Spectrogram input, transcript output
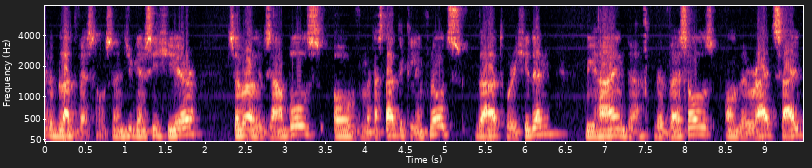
the blood vessels. And you can see here several examples of metastatic lymph nodes that were hidden behind the, vessels on the right side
